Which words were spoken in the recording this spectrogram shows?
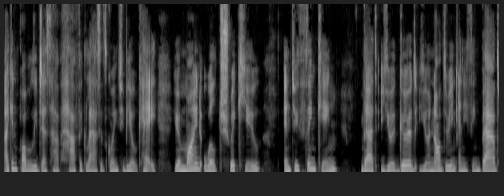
I can probably just have half a glass. It's going to be okay. Your mind will trick you into thinking that you're good, you're not doing anything bad,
